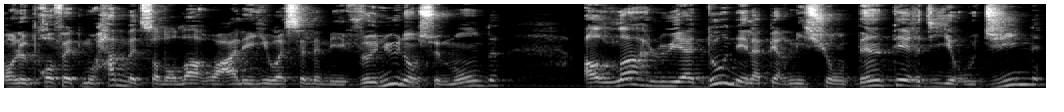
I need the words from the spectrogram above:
quand le prophète Mohammed sallallahu alayhi wa est venu dans ce monde, Allah lui a donné la permission d'interdire aux djinns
